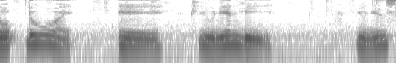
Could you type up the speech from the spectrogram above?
ลบด้วย A Union B Union C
